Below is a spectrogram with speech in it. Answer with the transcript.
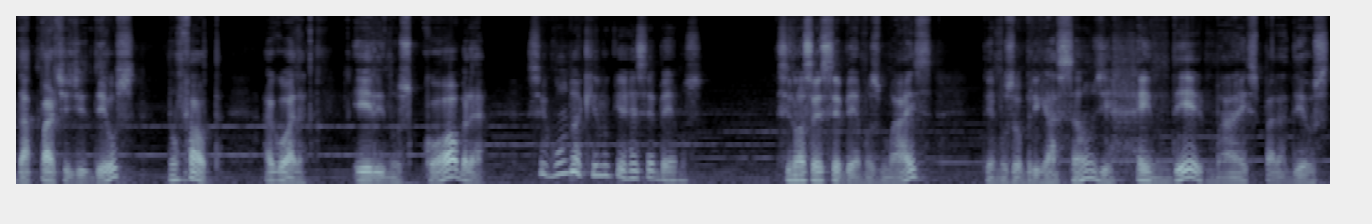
Da parte de Deus, não falta. Agora, ele nos cobra segundo aquilo que recebemos. Se nós recebemos mais, temos obrigação de render mais para Deus.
